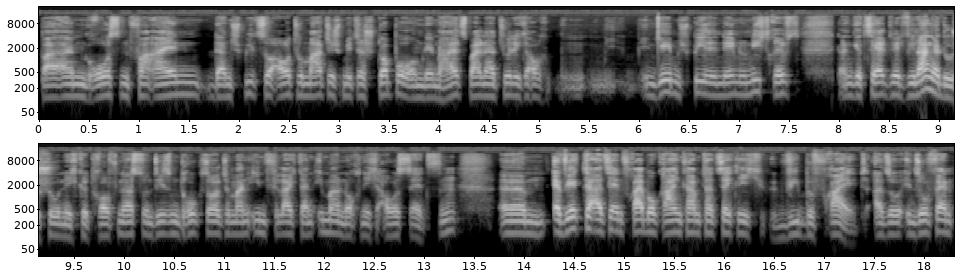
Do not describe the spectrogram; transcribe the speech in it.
bei einem großen Verein, dann spielst du automatisch mit der Stoppe um den Hals, weil natürlich auch in jedem Spiel, in dem du nicht triffst, dann gezählt wird, wie lange du schon nicht getroffen hast. Und diesem Druck sollte man ihm vielleicht dann immer noch nicht aussetzen. Ähm, er wirkte, als er in Freiburg reinkam, tatsächlich wie befreit. Also insofern,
